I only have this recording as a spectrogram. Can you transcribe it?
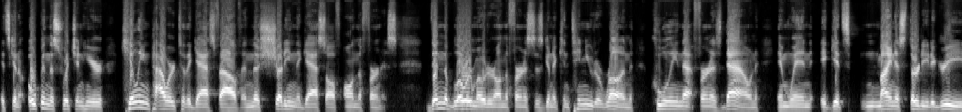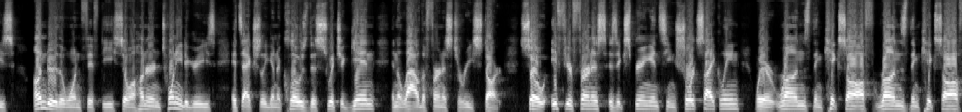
it's going to open the switch in here, killing power to the gas valve and thus shutting the gas off on the furnace. Then the blower motor on the furnace is going to continue to run, cooling that furnace down. And when it gets minus 30 degrees, under the 150, so 120 degrees, it's actually going to close this switch again and allow the furnace to restart. So if your furnace is experiencing short cycling where it runs, then kicks off, runs, then kicks off,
